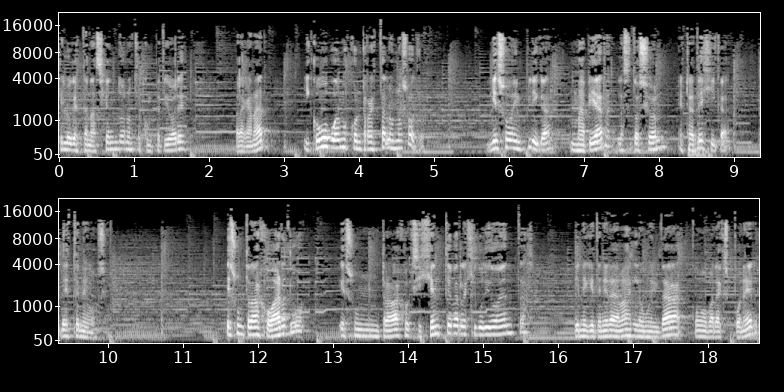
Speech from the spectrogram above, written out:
¿Qué es lo que están haciendo nuestros competidores para ganar y cómo podemos contrarrestarlos nosotros? Y eso implica mapear la situación estratégica de este negocio. Es un trabajo arduo, es un trabajo exigente para el ejecutivo de ventas, tiene que tener además la humildad como para exponer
